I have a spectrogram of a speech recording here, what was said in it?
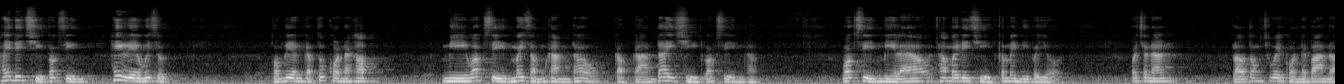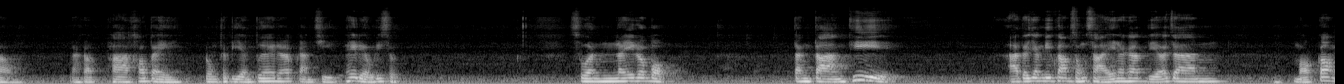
ให้ได้ฉีดวัคซีนให้เร็วที่สุด ผมเรียนกับทุกคนนะครับ มีวัคซีนไม่สำคัญเท่ากับการได้ฉีดวัคซีนครับ วัคซีนมีแล้วถ้าไม่ได้ฉีดก็ไม่มีประโยชน์ เพราะฉะนั้นเราต้องช่วยคนในบ้านเรานะครับ พาเขาไปลงทะเบียนเพื่อให้ได้รับการฉีดให้เร็วที่สุด ส่วนในระบบต่างๆที่อาจจะยังมีความสงสัยนะครับ เดี๋ยวอาจารย์ หมอกล้อง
